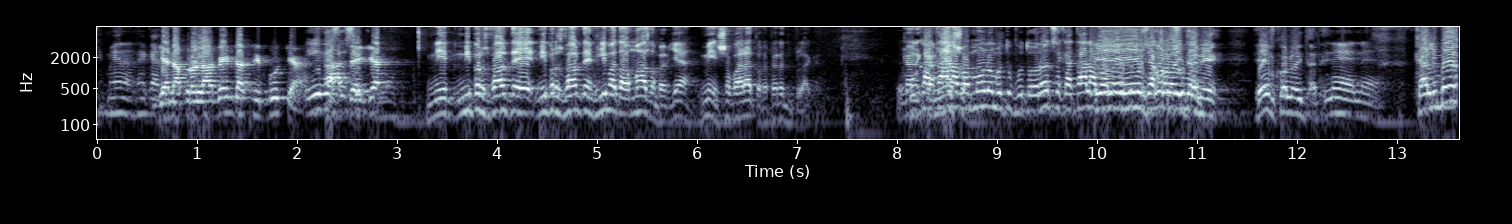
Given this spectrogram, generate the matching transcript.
Και εμένα, ναι, Για να προλαβαίνει τα τσιμπούκια. Είδες Άντε, εσύ. γεια. Μη, μη, προσβάλλετε, μη προσβάλλετε εμβλήματα ομάδων, παιδιά. Μη, σοβαρά τώρα, πέρα την πλάκα. Εγώ Κάνει καμιά κατάλαβα σο- μόνο με το που το ρώτησε, κατάλαβα Ε, μόνο ότι εύκολο διακόψουμε. ήτανε. Εύκολο ήτανε. Ναι, ναι. Καλημέρα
